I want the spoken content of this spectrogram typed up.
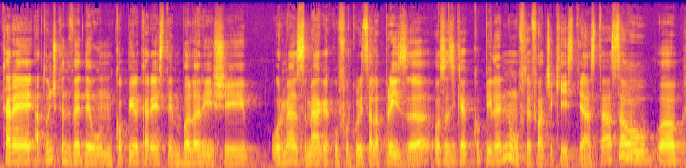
care atunci când vede un copil care este în bălării și urmează să meargă cu furculița la priză, o să zică, copile, nu se face chestia asta sau, mm. uh,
